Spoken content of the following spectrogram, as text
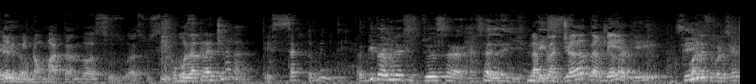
terminó matando a, sus a sus hijos. Como la planchada. Exactamente. Aquí también existió esa, esa leyenda. La planchada también. aquí? Sí. ¿Cuál es su versión?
